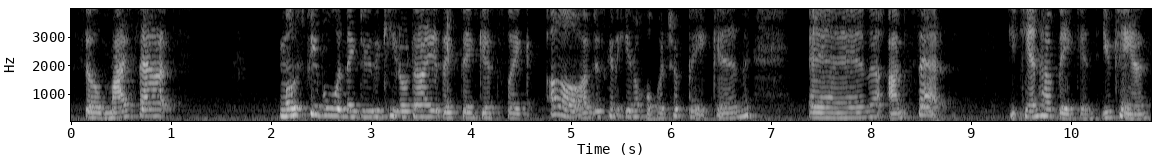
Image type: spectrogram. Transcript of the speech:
So my fats, most people when they do the keto diet, they think it's like, oh, I'm just gonna eat a whole bunch of bacon and I'm set. You can't have bacon. You can.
